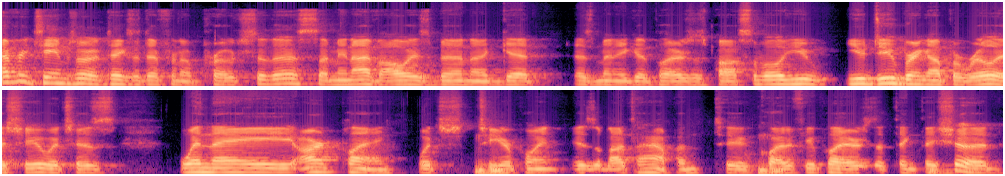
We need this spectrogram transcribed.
every team sort of takes a different approach to this. I mean, I've always been a get as many good players as possible. You you do bring up a real issue, which is when they aren't playing, which to Mhm. your point is about to happen to Mm-hmm. quite a few players that think they should.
